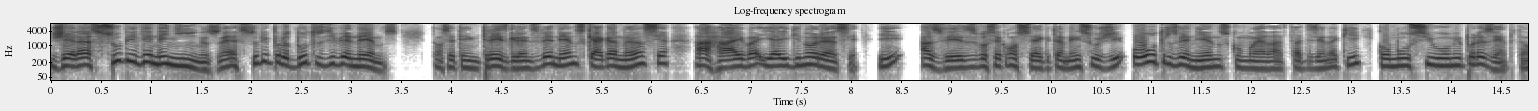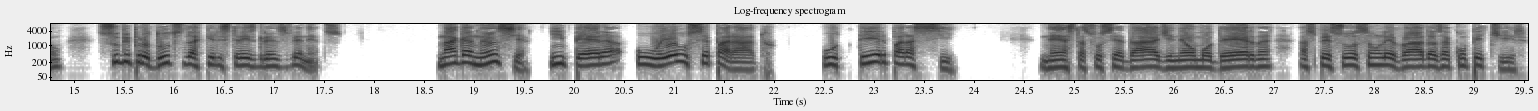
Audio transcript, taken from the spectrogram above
gerar subveneninhos, né? subprodutos de venenos. Então você tem três grandes venenos, que é a ganância, a raiva e a ignorância. E às vezes você consegue também surgir outros venenos, como ela está dizendo aqui, como o ciúme, por exemplo. Então, subprodutos daqueles três grandes venenos. Na ganância, impera o eu separado, o ter para si, Nesta sociedade neomoderna, as pessoas são levadas a competir,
